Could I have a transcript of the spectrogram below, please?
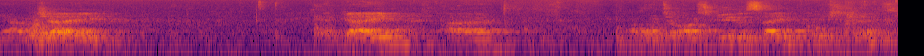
Now, Jay, again, uh, I want to ask you the same questions.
